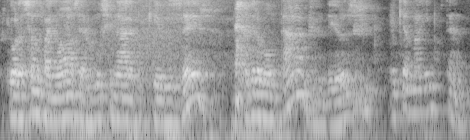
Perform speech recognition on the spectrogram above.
Porque a oração do Pai Nosso é revolucionária, porque o desejo de fazer a vontade de Deus é o que é mais importante.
